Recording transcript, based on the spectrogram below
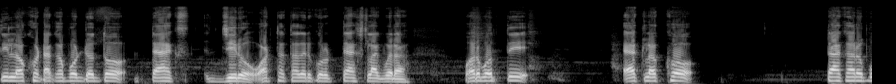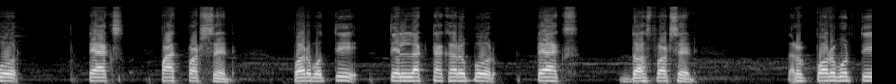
তিন লক্ষ টাকা পর্যন্ত ট্যাক্স জিরো অর্থাৎ তাদের কোনো ট্যাক্স লাগবে না। পরবর্তী এক লক্ষ টাকার উপর ট্যাক্স পাঁচ পার্সেন্ট পরবর্তী তিন লাখ টাকার উপর ট্যাক্স দশ পার্সেন্ট তারপর পরবর্তী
